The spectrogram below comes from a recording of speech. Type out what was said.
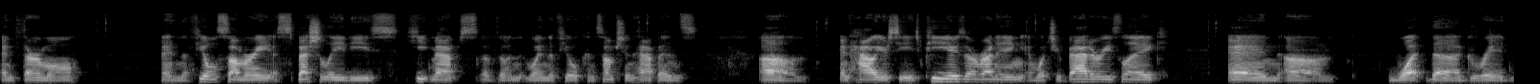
and thermal and the fuel summary, especially these heat maps of the, when the fuel consumption happens, um, and how your CHPs are running, and what your battery's like, and um, what the grid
